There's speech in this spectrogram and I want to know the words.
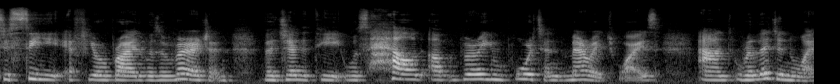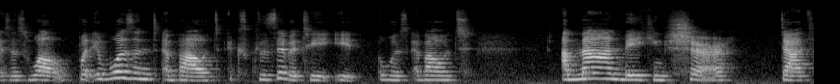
to see if your bride was a virgin. Virginity was held up very important marriage-wise and religion-wise as well, but it wasn't about exclusivity, it was about a man making sure that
